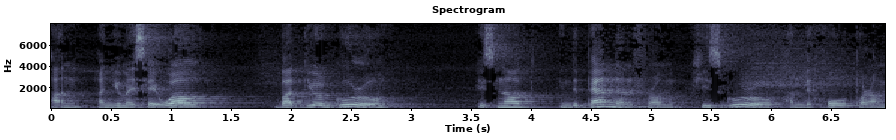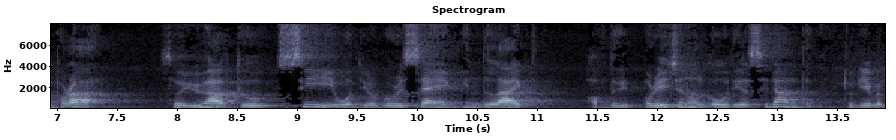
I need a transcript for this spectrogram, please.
and and you may say, "Well, but your guru is not independent from his guru and the whole parampara. So you have to see what your guru is saying in the light of the original Gaudiya Siddhanta. To give a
